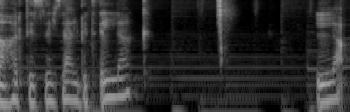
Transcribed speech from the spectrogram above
ظاهرة الزلزال بتقلك؟ لا.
